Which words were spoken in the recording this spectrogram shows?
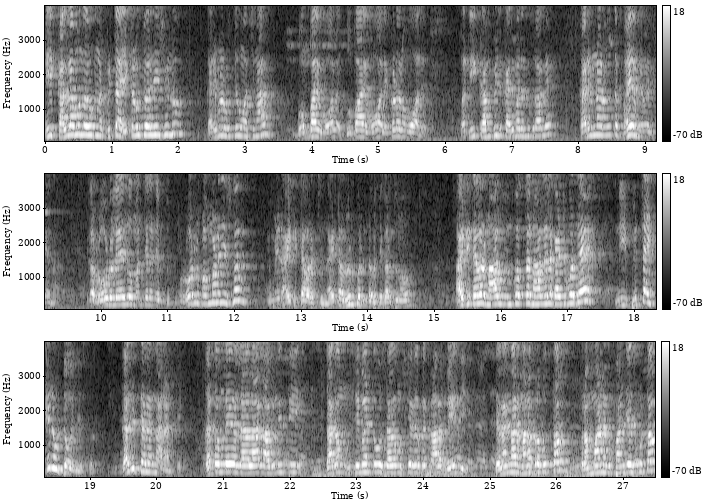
నీ కళ్ళ ముందు చదువుకున్న బిడ్డ ఎక్కడ ఉద్యోగం చేసిండు? కరీంనగర్ ఉద్యోగం వచ్చినా బొంబాయి పోవాలి దుబాయ్ పోవాలి ఎక్కడైనా పోవాలి. మరి నీ కంపెనీ కరీంనగర్ ఎందుకు రాలే? కరీంనగర్ చూస్తే భయం ఎవరికైనా. ఇక రోడ్డు లేదు మంచిగా చెప్తుంది రోడ్లు బ్రహ్మాండం చేసినాం ఇమీడియట్ ఐటీ టవర్ వచ్చింది. ఐటీ టవర్ రూపాయలు ఇంత మంచి కడుతున్నావు? ఐటీ టవర్ నాలుగు ఇంకొక నాలుగు నెలలు కట్టిపోతే నీ బిడ్డ ఇక్కడే ఉద్యోగం చేస్తాడు. గది తెలంగాణ అంటే. గతంలో లాగా అవినీతి సగం సిమెంటు సగం ఉసుక కాలం పోయింది. తెలంగాణ మన ప్రభుత్వం బ్రహ్మాండంగా పని చేసుకుంటాం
